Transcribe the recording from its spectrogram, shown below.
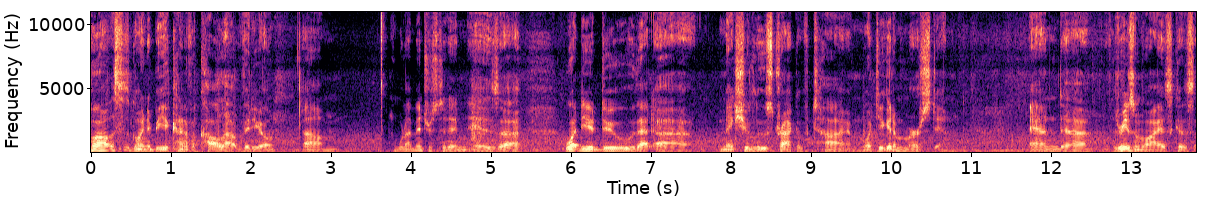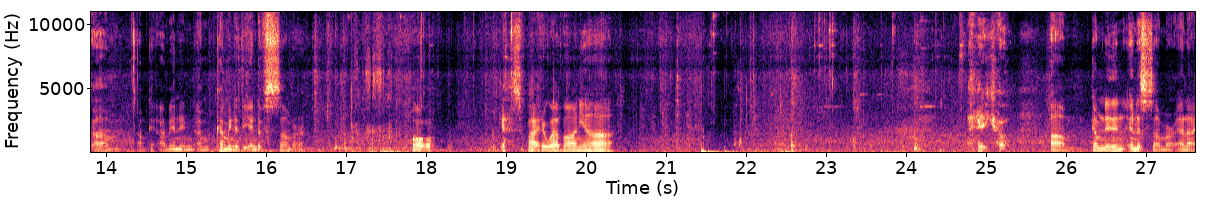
Well, this is going to be a kind of a call-out video. Um, what I'm interested in is uh, what do you do that uh, makes you lose track of time? What do you get immersed in? And uh, the reason why is because um, I'm, I'm, I'm coming at the end of summer. Oh, get a spider web on you, huh? There you go. Um, coming in in the summer, and I,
